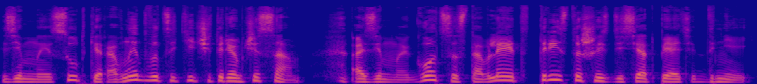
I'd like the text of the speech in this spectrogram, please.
Земные сутки равны 24 часам, а земной год составляет 365 дней.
